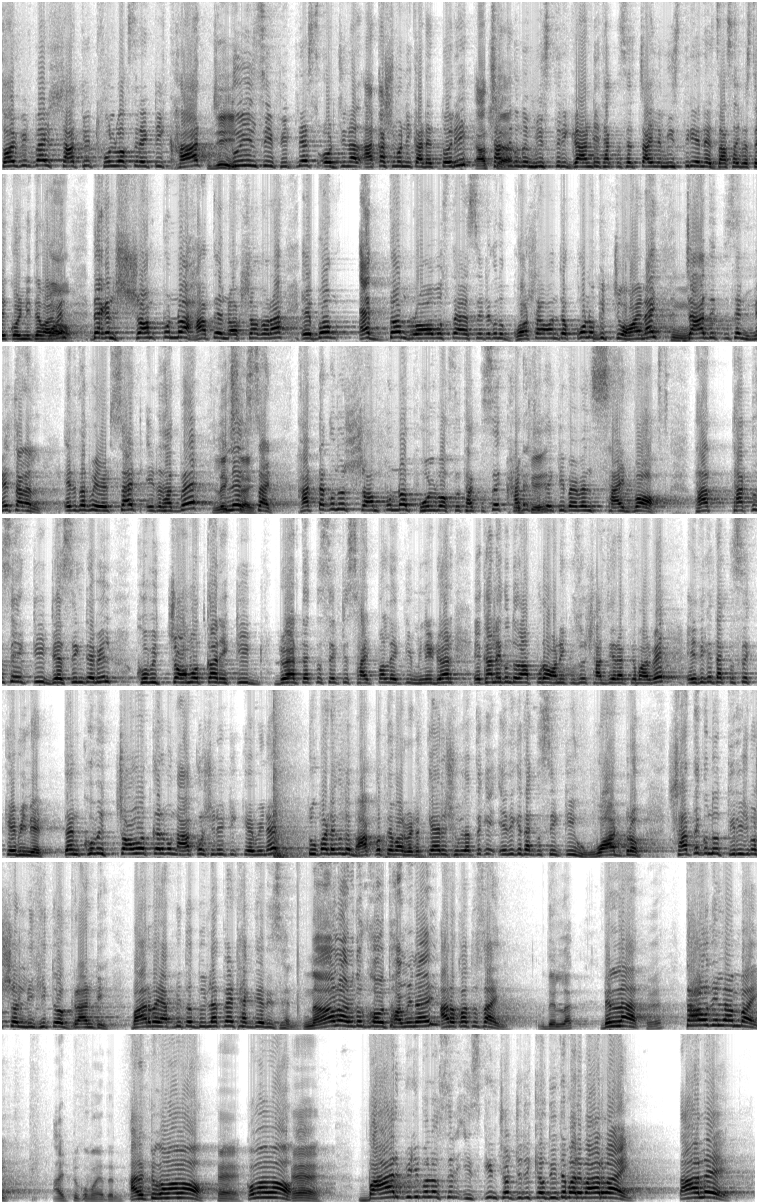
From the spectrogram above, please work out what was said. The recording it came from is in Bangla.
ছয় ফিট বাই সাত ফিট ফুল বক্সের একটি খাট দুই ইঞ্চি ফিটনেস অরিজিনাল আকাশমণি কাঠের তৈরি। আচ্ছা। সাথে কিন্তু মিস্ত্রি গ্যারান্টি থাকতেছে চাইলে মিস্ত্রি এনে যাচাই বাছাই করে নিতে পারবেন। দেখেন সম্পূর্ণ হাতে নকশা করা এবং একদম র অবস্থায় আছে এটা কিন্তু ঘষা মাঞ্জা কোনো কিছু হয় নাই। যা দেখতেছেন ন্যাচারাল এটা থাকবে হেড সাইড এটা থাকবে লেগ সাইড খাটটা কিন্তু সম্পূর্ণ ফুল বক্সে থাকতেছে। খাটের সাথে একটি পাবেন? সাইড বক্স থাকতেছে একটি ড্রেসিং টেবিল খুবই চমৎকার একটি ড্রয়ার থাকতেছে একটি সাইড পাল্লা একটি মিনি ড্রয়ার। এখানে কিন্তু পুরো অনেক কিছু সাজিয়ে রাখতে পারবে। এদিকে থাকতেছে কেবিনেট দেন খুবই চমৎকার এবং আকর্ষণীয় একটি কেবিনেট টু পার্টে কিন্তু ভাগ করতে পারবে এটা ক্যারি সুবিধা থেকে। এদিকে থাকতেছে একটি ওয়ার্ড্রপ সাথে কিন্তু তিরিশ বছর লিখিত গ্যারান্টি বার ভাই আপনি তো দুই লাখ টাকা ঠেক দিয়ে দিচ্ছেন না না আমি তো থামি নাই। আরও কত চাই? দেড় লাখ। দেড় লাখ? হ্যাঁ। তাও দিলাম ভাই। আরেকটু কমায় দেন। আরেকটু কমাবো হ্যাঁ। কমাবো হ্যাঁ। বার বিডি ব্লকসের স্ক্রিনশট যদি কেউ দিতে পারে বার ভাই। তাহলে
